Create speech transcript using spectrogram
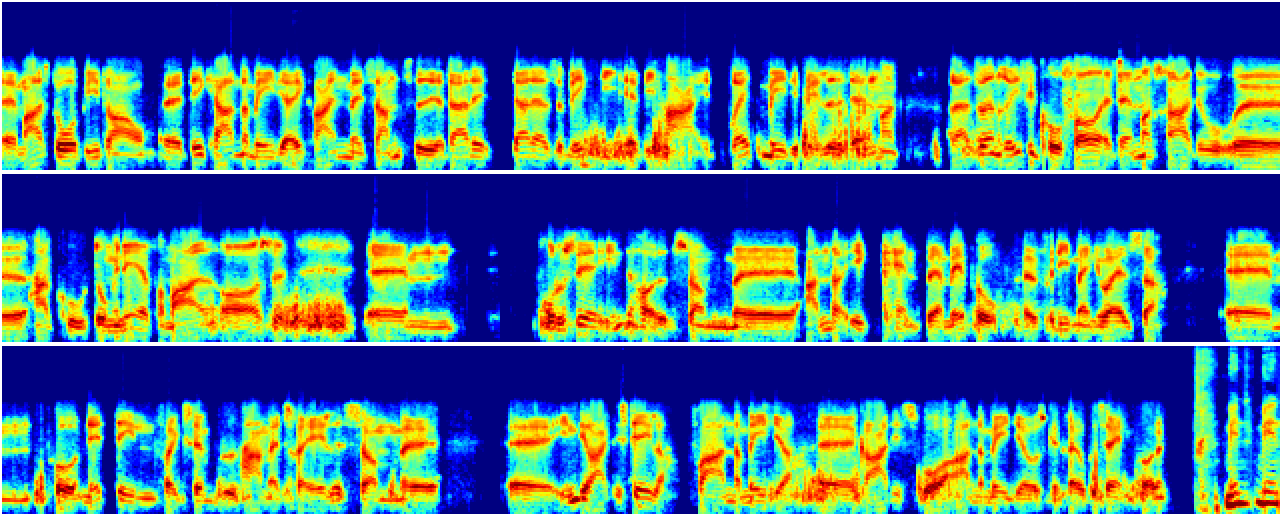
øh, meget store bidrag. Øh, det kan andre medier ikke regne med samtidig. Og der er, det, der er det altså vigtigt, at vi har et bredt mediebillede i Danmark. Der har altså været en risiko for, at Danmarks Radio øh, har kunne dominere for meget og også øh, producere indhold, som øh, andre ikke kan være med på, øh, fordi man jo altså øh, på netdelen for eksempel har materiale, som øh, øh, indirekte stjæler fra andre medier øh, gratis, hvor andre medier jo skal kræve betaling for det. Men, men,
